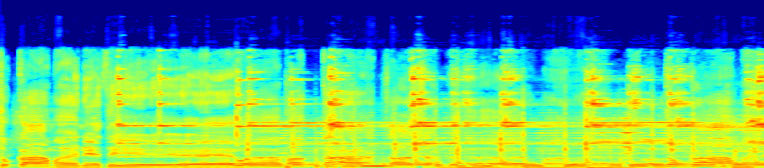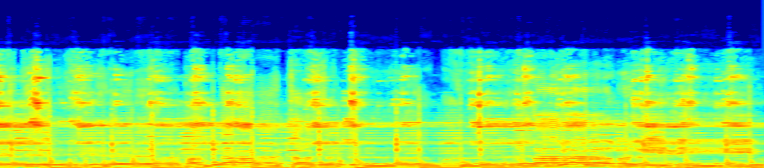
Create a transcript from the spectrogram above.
तुका म्हणे देव भक्तांचा संगम. तुका म्हणे देव भक्तांचा संगम. तुका म्हणे देव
